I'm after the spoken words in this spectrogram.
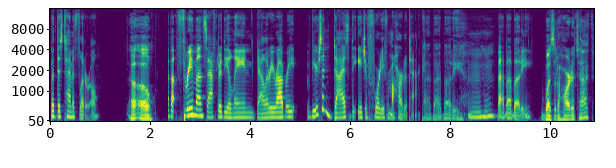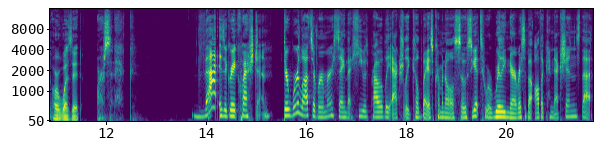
But this time it's literal. Uh oh. About three months after the Elaine gallery robbery, Viersen dies at the age of 40 from a heart attack. Bye bye, buddy. Mm-hmm. Bye bye, buddy. Was it a heart attack or was it arsenic? That is a great question. There were lots of rumors saying that he was probably actually killed by his criminal associates who were really nervous about all the connections that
